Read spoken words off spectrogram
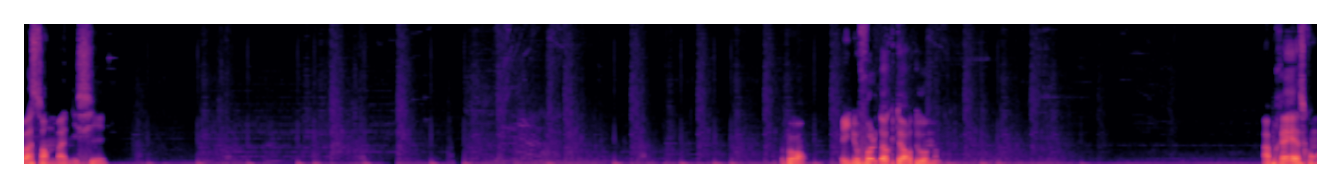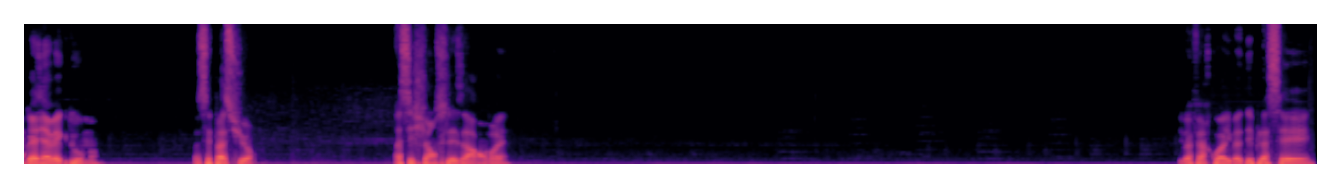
On va Sandman ici. Bon, il nous faut le Docteur Doom. Après, est-ce qu'on gagne avec Doom? C'est pas sûr. Ah, c'est chiant ce lézard en vrai. Il va faire quoi? Il va déplacer.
